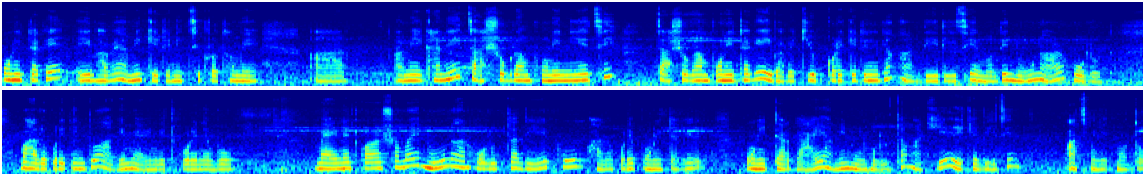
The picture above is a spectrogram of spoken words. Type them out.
পনিরটাকে এইভাবে আমি কেটে নিচ্ছি প্রথমে। আর আমি এখানে চারশো গ্রাম পনির নিয়েছি। চারশো গ্রাম পনিরটাকে এইভাবে কিউব করে কেটে নিলাম আর দিয়ে দিয়েছি এর মধ্যে নুন আর হলুদ। ভালো করে কিন্তু আগে ম্যারিনেট করে নেব। ম্যারিনেট করার সময় নুন আর হলুদটা দিয়ে খুব ভালো করে পনিরটাকে, পনিরটার গায়ে আমি নুন হলুদটা মাখিয়ে রেখে দিয়েছি পাঁচ মিনিট মতো।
